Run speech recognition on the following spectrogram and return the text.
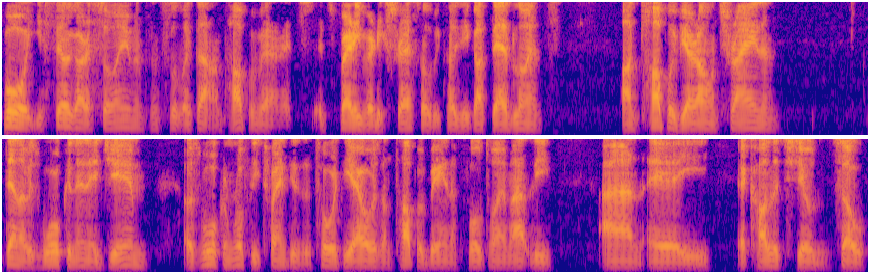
But you still got assignments and stuff like that on top of it, and it's it's very very stressful because you got deadlines on top of your own training. Then I was working in a gym I was working roughly 20 to 30 hours on top of being a full time athlete and a, a college student. So,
